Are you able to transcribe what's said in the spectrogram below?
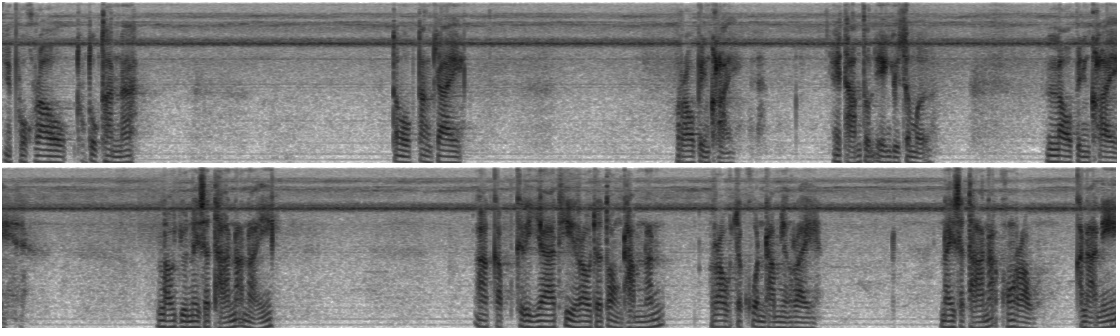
ให้พวกเราทุกๆท่านนะตั้งอกตั้งใจ เราเป็นใคร ให้ถามตนเองอยู่เสมอ เราเป็นใคร เราอยู่ในสถานะไหน อากับกิริยาที่เราจะต้องทำนั้น เราจะควรทำอย่างไร ในสถานะของเราขณะนี้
